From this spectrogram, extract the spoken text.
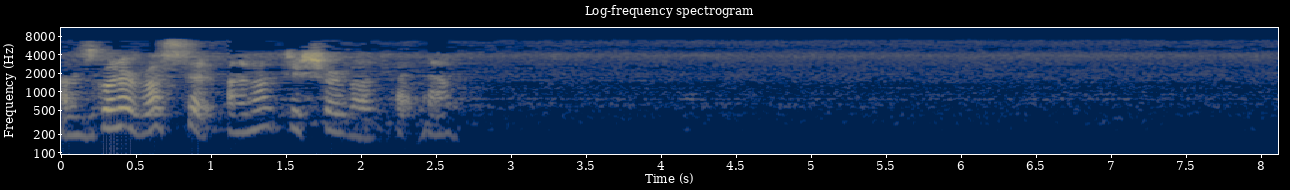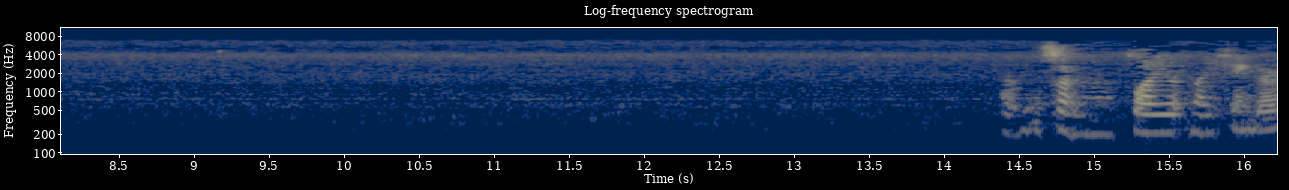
I was gonna rust it, but I'm not too sure about that now. I'm gonna apply it with my finger.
